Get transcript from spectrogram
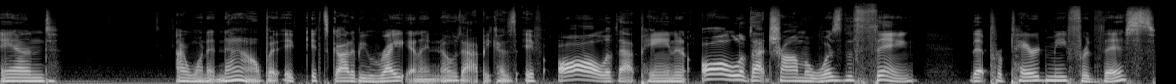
And I want it now, but it, it's got to be right. And I know that because if all of that pain and all of that trauma was the thing that prepared me for this,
